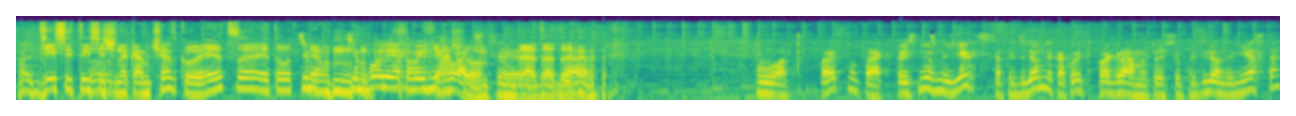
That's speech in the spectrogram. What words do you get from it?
10 тысяч ну, на Камчатку, это, это вот тем, прям... Тем более этого и не Хорошо. хватит. Да, да, да, да. Вот, поэтому так. То есть нужно ехать с определенной какой-то программой, то есть в определенное место.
